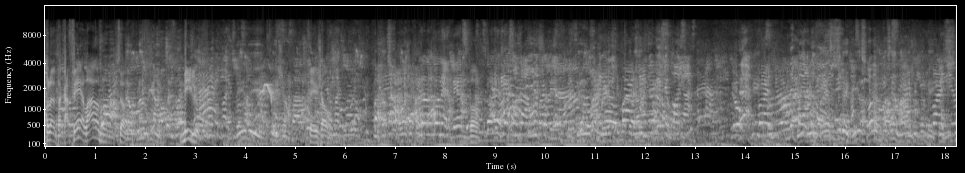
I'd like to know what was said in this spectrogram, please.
planta? Café lá ou não? Eu planto milho, Milho, milho e feijão. feijão. Bom. De materiais. Eu presto serviço, armazenagem também. Tem cinco,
